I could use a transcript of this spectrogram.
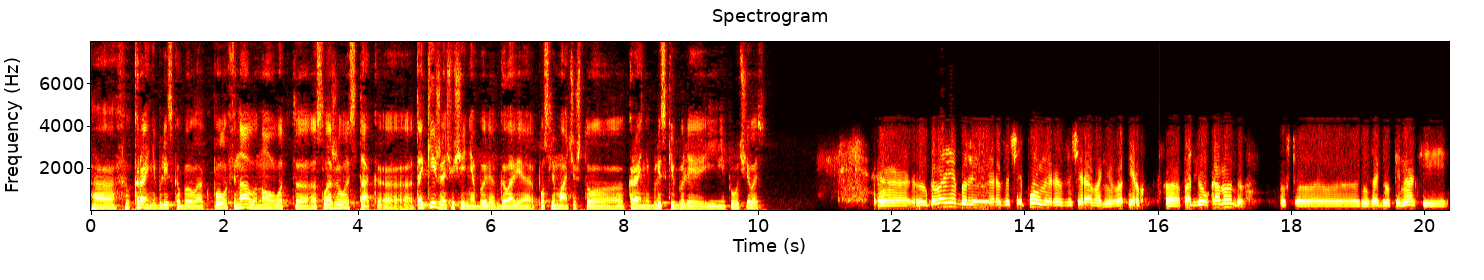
э, крайне близко было к полуфиналу, но вот э, сложилось так. Э, Такие же ощущения были в голове после матча, что крайне близки были и не получилось? В голове были разоча- полные разочарования. Во-первых, э, подвел команду, то, что э, не забил пенальти, и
